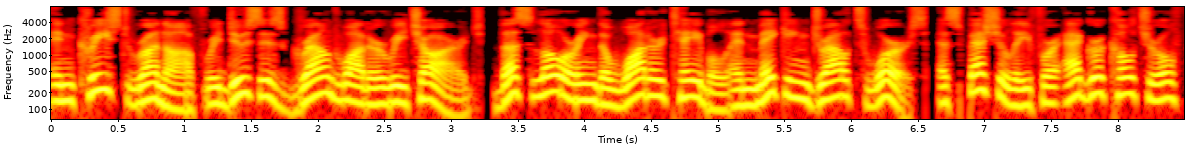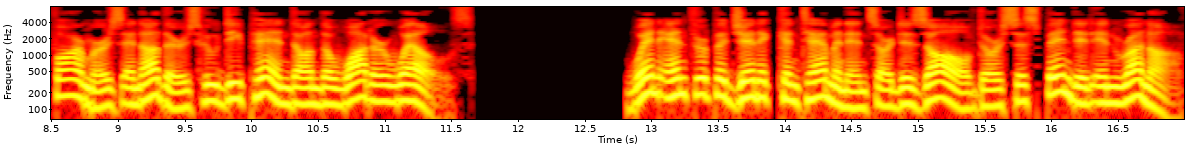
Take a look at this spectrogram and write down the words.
Increased runoff reduces groundwater recharge, thus lowering the water table and making droughts worse, especially for agricultural farmers and others who depend on the water wells. When anthropogenic contaminants are dissolved or suspended in runoff,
